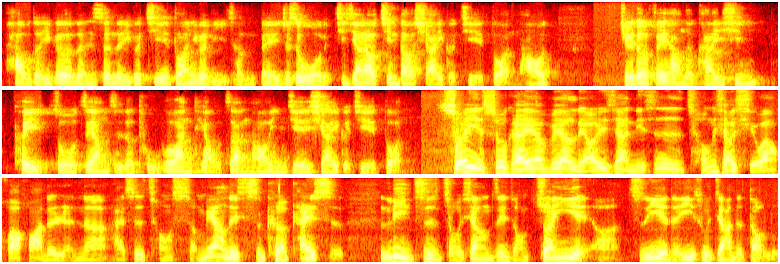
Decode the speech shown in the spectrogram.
好的一个人生的一个阶段，一个里程碑。就是我即将要进到下一个阶段，然后觉得非常的开心，可以做这样子的突破和挑战，然后迎接下一个阶段。所以苏凯要不要聊一下，你是从小喜欢画画的人呢，还是从什么样的时刻开始立志走向这种专业啊职业的艺术家的道路？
